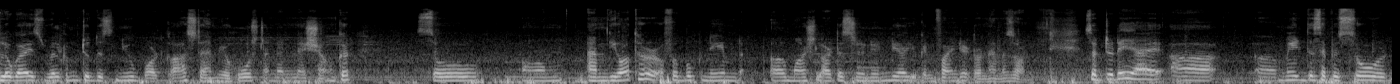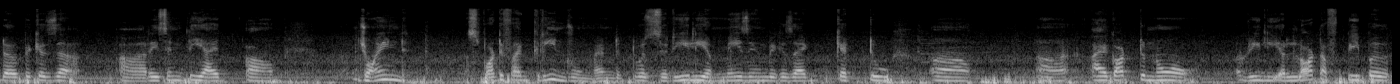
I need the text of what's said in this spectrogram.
Hello, guys, welcome to this new podcast. I'm your host, Ananya Shankar. So, um, I'm the author of a book named A Martial Artist in India. You can find it on Amazon. So, today I uh, uh, made this episode uh, because uh, uh, recently I um, joined Spotify Green Room and it was really amazing because I get to uh, I got to know really a lot of people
